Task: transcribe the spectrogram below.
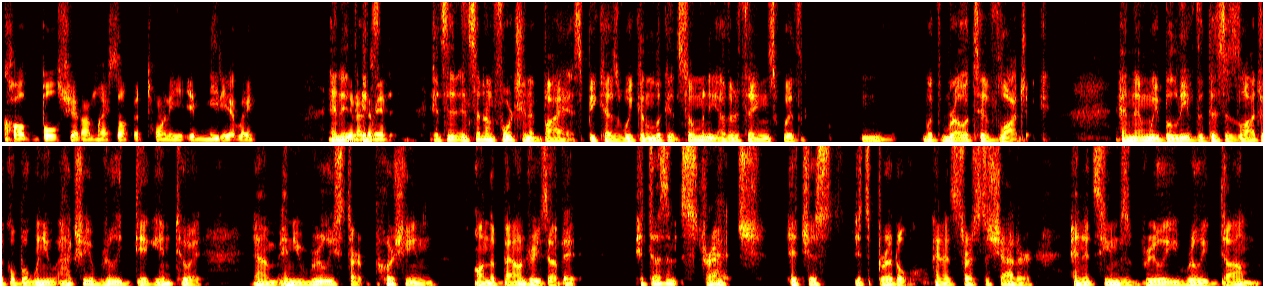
called bullshit on myself at 20 immediately. And it, you know it's, I mean? it's, a, it's an unfortunate bias because we can look at so many other things with with relative logic, and then we believe that this is logical. But when you actually really dig into it, um, and you really start pushing on the boundaries of it, it doesn't stretch. It just it's brittle and it starts to shatter, and it seems really really dumb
